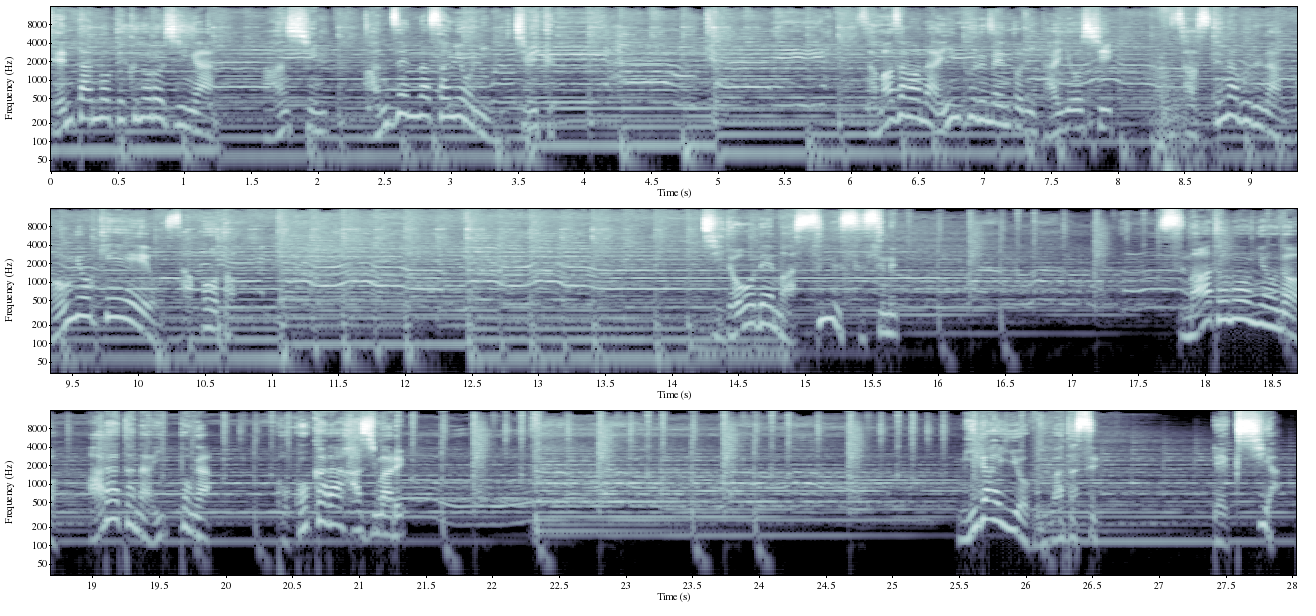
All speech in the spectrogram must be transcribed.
先端のテクノロジーが安心安全な作業に導く。まざまなインプルメントに対応しサステナブルな農業経営をサポート。自動でまっすぐ進む。スマート農業の新たな一歩がここから始まる。未来を見渡す。レクシア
